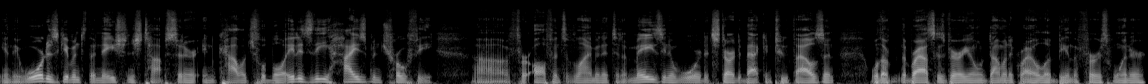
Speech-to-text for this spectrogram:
and the award is given to the nation's top center in college football. It is the Heisman Trophy uh, for offensive linemen. It's an amazing award It started back in 2000 with our, Nebraska's very own Dominic Raiola being the first winner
